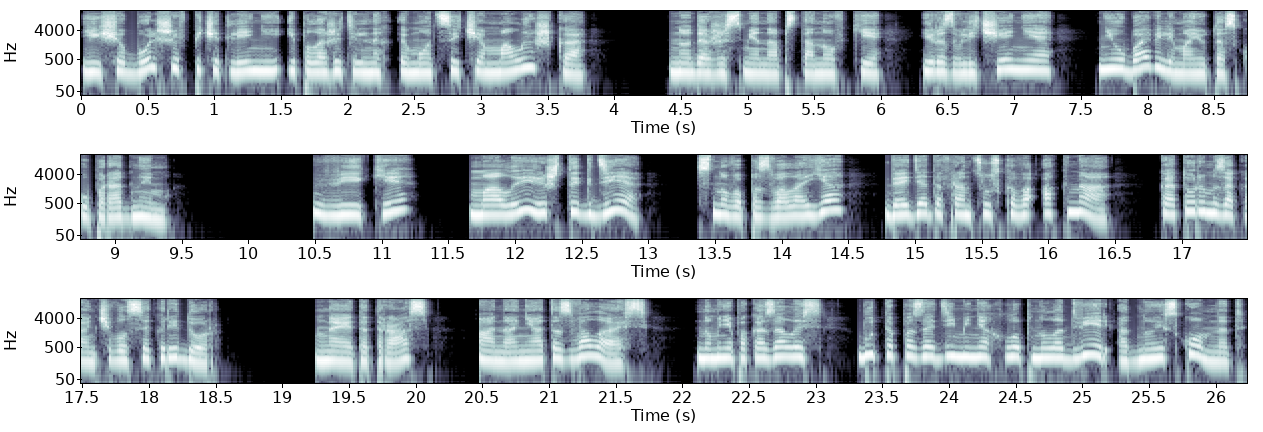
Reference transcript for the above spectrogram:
еще больше впечатлений и положительных эмоций, чем малышка, но даже смена обстановки и развлечения не убавили мою тоску по родным. «Вики, малыш, ты где?» Снова позвала я, дойдя до французского окна, которым заканчивался коридор. На этот раз она не отозвалась, но мне показалось, будто позади меня хлопнула дверь одной из комнат.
